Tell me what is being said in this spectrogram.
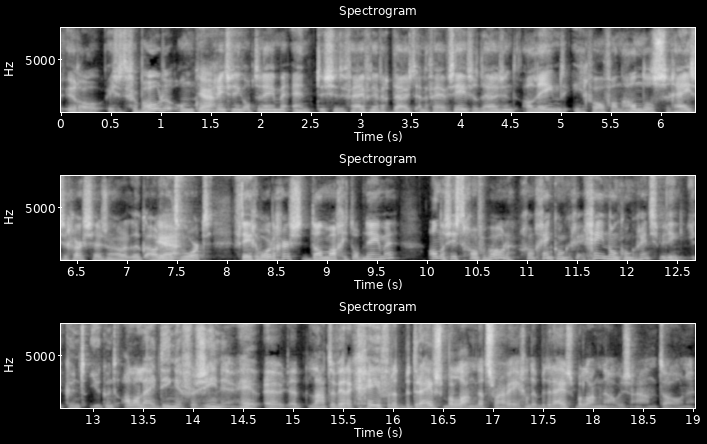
35.000 euro is het verboden om concurrentiebeding op te nemen. En tussen de 35.000 en de 75.000 alleen in ieder geval van handelsreizigers, zo'n leuk ouderwets ja. woord, vertegenwoordigers, dan mag je het opnemen. Anders is het gewoon verboden. Gewoon geen, geen non-concurrentiebeding. Je kunt, je kunt allerlei dingen verzinnen. Hè? Uh, laat de werkgever het bedrijfsbelang, dat zwaarwegende bedrijfsbelang nou eens aantonen.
